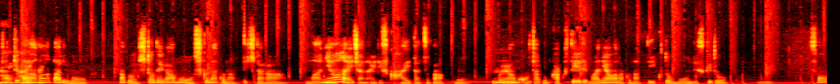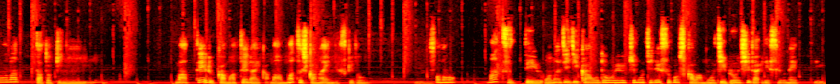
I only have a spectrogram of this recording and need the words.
結局あのあたりも、多分人手がもう少なくなってきたら、間に合わないじゃないですか、配達が。もう、これはもう多分確定で間に合わなくなっていくと思うんですけど、うん、そうなった時に、待てるか待てないか、まあ待つしかないんですけど、その待つっていう同じ時間をどういう気持ちで過ごすかはもう自分次第ですよねっていう。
